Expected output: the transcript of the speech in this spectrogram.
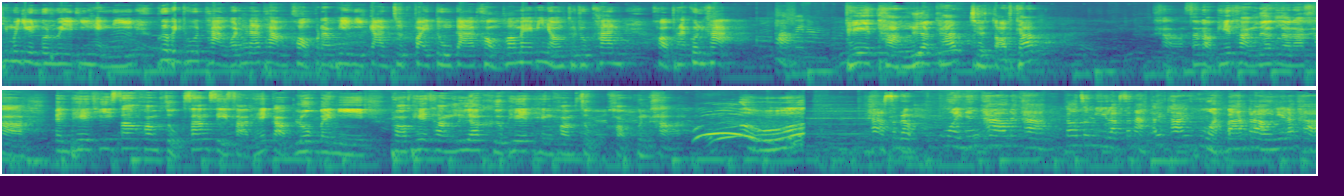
ที่มายืนบนเวทีแห่งนี้ เพื่อเป็นทูตทางวัฒนธรรมของประเพณีการจุดไฟตูมกาของพ่อแม่พี่น้องทุกๆท่านขอบพระคุณค่ะ เพศทางเลือกครับ เชิญตอบครับ ค่ะสำหรับเพศทางเลือกแล้วนะคะ เป็นเพศที่สร้างความสุขสร้างสีสันให้กับโลกใบนี้ เพราะเพศทางเลือกคือเพศแห่งความสุขขอบคุณค่ะค่ะสำหรับหวยเนื่องข้าวนะคะ ก็จะมีลักษณะคล้ายๆหวดบ้านเรานี่แหละค่ะ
